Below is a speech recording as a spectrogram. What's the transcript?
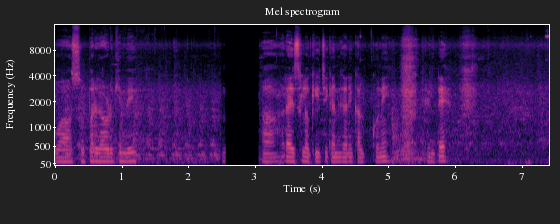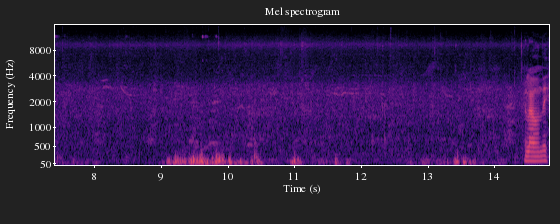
వా సూపర్గా ఉడికింది. ఆ, రైస్లోకి చికెన్ కర్రీ కలుపుకొని తింటే ఎలా ఉంది?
